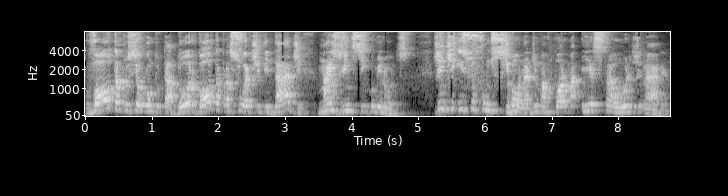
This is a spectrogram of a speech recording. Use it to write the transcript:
volta para o seu computador, volta para a sua atividade, mais 25 minutos. Gente, isso funciona de uma forma extraordinária.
